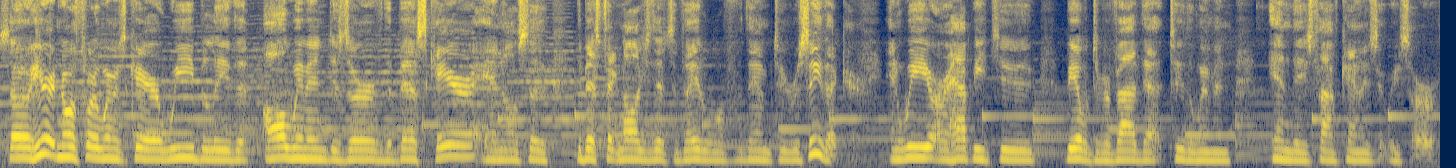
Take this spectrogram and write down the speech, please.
So, here at North Florida Women's Care, we believe that all women deserve the best care and also the best technology that's available for them to receive that care. And we are happy to be able to provide that to the women in these five counties that we serve.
